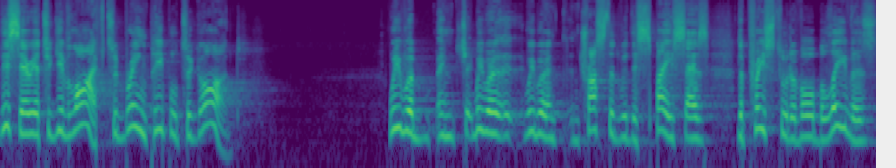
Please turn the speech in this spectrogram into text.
this area to give life, to bring people to God. We were, in, we, were, we were entrusted with this space as the priesthood of all believers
